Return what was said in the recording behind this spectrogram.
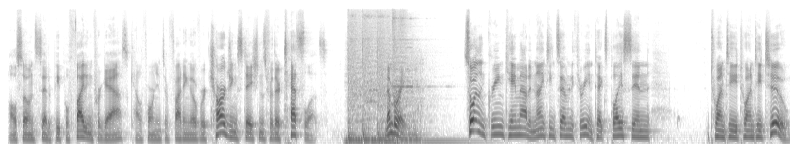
Also, instead of people fighting for gas, Californians are fighting over charging stations for their Teslas. Number 8. Soylent Green came out in 1973 and takes place in 2022.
